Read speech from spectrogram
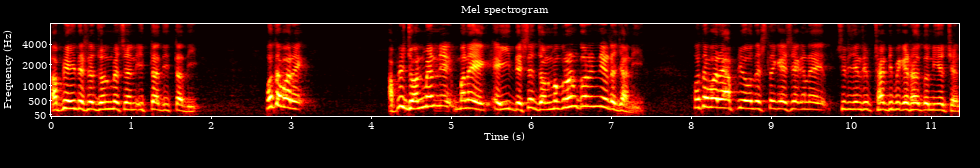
আপনি এই দেশে জন্মেছেন, ইত্যাদি ইত্যাদি। হতে পারে। আপনি জন্মেননি মানে এই দেশে জন্মগ্রহণ করেননি এটা জানি। হতে পারে আপনি ও দেশ থেকে এসে এখানে সিটিজেনশিপ সার্টিফিকেট হয়তো নিয়েছেন।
